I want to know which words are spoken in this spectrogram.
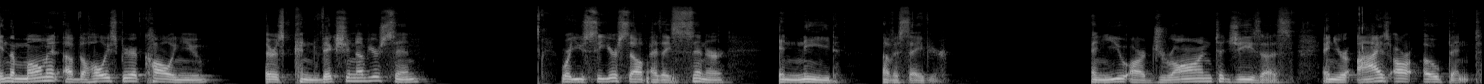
in the moment of the Holy Spirit calling you, there's conviction of your sin where you see yourself as a sinner in need of a Savior. And you are drawn to Jesus, and your eyes are opened.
